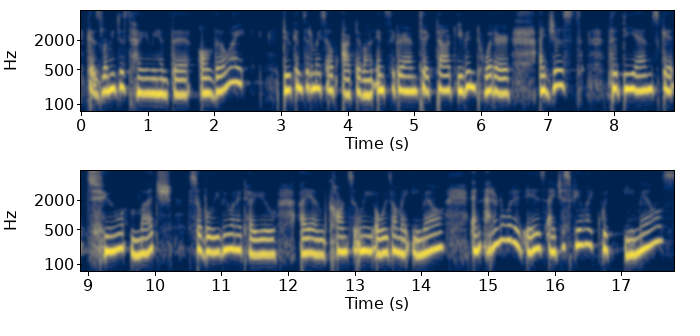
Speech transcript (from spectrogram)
Because let me just tell you, mi gente, although I do consider myself active on Instagram, TikTok, even Twitter, I just, the DMs get too much. So believe me when I tell you, I am constantly always on my email. And I don't know what it is. I just feel like with emails,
